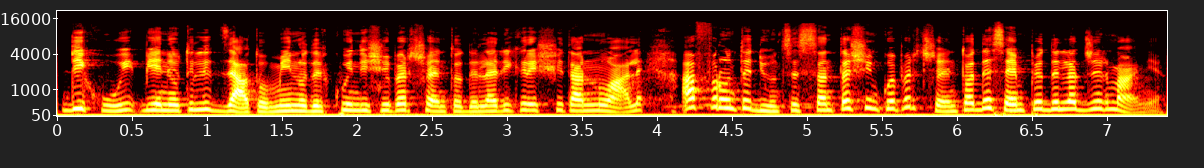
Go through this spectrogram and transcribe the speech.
di cui viene utilizzato meno del 15% della ricrescita annuale a fronte di un 65% ad esempio della Germania.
